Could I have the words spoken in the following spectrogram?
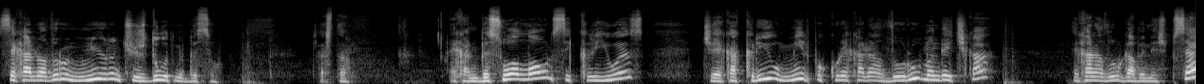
Se kanë adhuru në mënyrën qysh duhet me besu. Qashtu. E kanë besu Allahun si krijues që e ka kriju mirë, po kur e kanë adhuru mandej çka, e kanë adhuru gabimisht. Pse?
